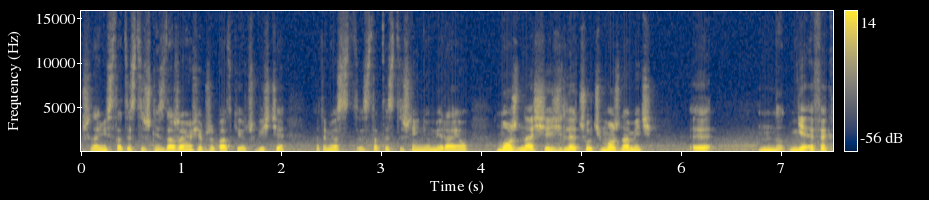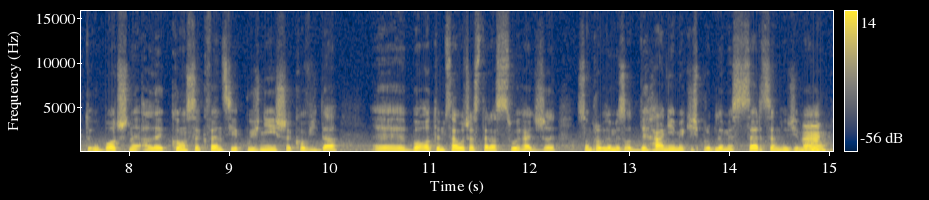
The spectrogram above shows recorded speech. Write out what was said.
przynajmniej statystycznie. Zdarzają się przypadki oczywiście, natomiast statystycznie nie umierają. Można się źle czuć, można mieć y, no, nie efekty uboczne, ale konsekwencje późniejsze COVID-a, y, bo o tym cały czas teraz słychać, że są problemy z oddychaniem, jakieś problemy z sercem ludzie mają. Hmm.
